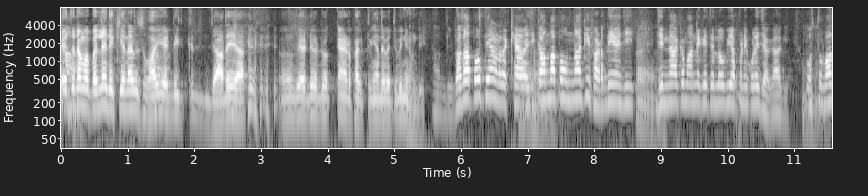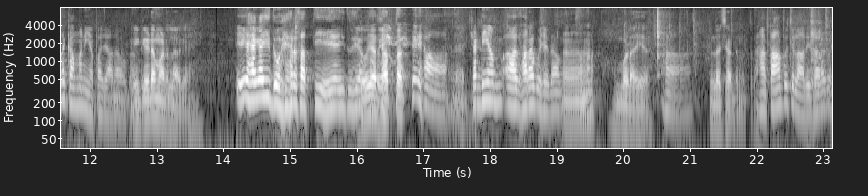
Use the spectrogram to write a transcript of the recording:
ਇੱਥੇ ਤਾਂ ਮੈਂ ਪਹਿਲਾਂ ਹੀ ਦੇਖੀ ਨਾ ਵੀ ਸਫ਼ਾਈ ਐਡੀ ਜ਼ਿਆਦੇ ਆ। ਵੀ ਐਡੇ ਐਡੇ ਘੈਂਟ ਫੈਕਟਰੀਆਂ ਦੇ ਵਿੱਚ ਵੀ ਨਹੀਂ ਹੁੰਦੀ। ਹਾਂਜੀ ਬਸ ਆਪਾਂ ਉਹ ਧਿਆਨ ਰੱਖਿਆ ਹੋਇਆ ਜੀ। ਕੰਮ ਆਪਾਂ ਉਨਾ ਕੀ ਫੜਦੇ ਆ ਜੀ। ਜਿੰਨਾ ਕੁ ਮੰਨ ਕੇ ਚੱਲੋ ਵੀ ਆਪਣੇ ਕੋਲੇ ਜਗ੍ਹਾ ਗਈ ਉਸ ਤੋਂ ਬਾਅਦ ਕੰਮ ਨਹੀਂ ਆਪਾਂ ਜ਼ਿਆਦਾ ਹੋਊਗਾ ਇਹ ਕਿਹੜਾ ਮਾਡਲ ਆ ਗਿਆ ਇਹ? ਹੈਗਾ ਜੀ 2007 ਹੀ ਇਹ ਹੈ ਜੀ ਤੁਸੀਂ 2007 ਹਾਂ। ਛੱਡੀਆਂ ਸਾਰਾ ਕੁਝ ਇਹਦਾ ਅਮਨ। ਬੜਾ ਯਾਰ। ਹਾਂ। ਲੈ ਛੱਡ ਮਿੱਤਰ। ਹਾਂ ਤਾਂ ਤੋਂ ਚਲਾ ਦੇ ਸਾਰਾ ਕੁਝ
